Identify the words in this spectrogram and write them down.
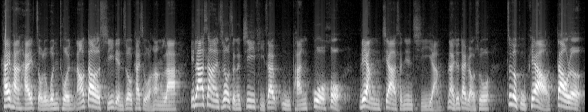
开盘还走了温吞，然后到了十一点之后开始往上拉，一拉上来之后，整个记忆体在午盘过后量价呈现齐扬，那也就代表说，这个股票到了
